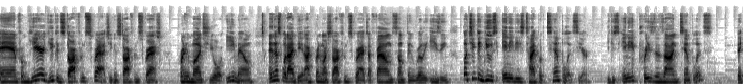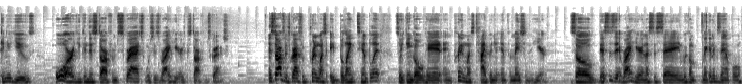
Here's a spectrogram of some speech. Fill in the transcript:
And from here, you can start from scratch. You can start from scratch pretty much your email. And that's what I did. I pretty much start from scratch. I found something really easy. But you can use any of these type of templates here. You can use any pre-designed templates that can you use. Or you can just start from scratch, which is right here. You can start from scratch. And start from scratch with pretty much a blank template. So you can go ahead and pretty much type in your information in here. So this is it right here. And let's just say we're going to make an example.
